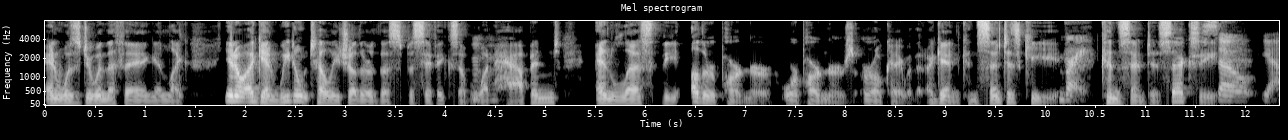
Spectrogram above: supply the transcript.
and was doing the thing and like you know, again, we don't tell each other the specifics of what Mm-mm. happened unless the other partner or partners are okay with it. Again, consent is key. right. Consent is sexy. So yeah,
